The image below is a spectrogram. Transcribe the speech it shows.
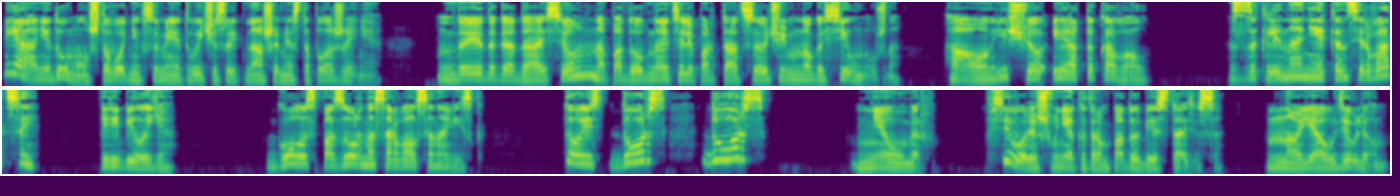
Я не думал, что водник сумеет вычислить наше местоположение. Да и догадайся он, на подобную телепортацию очень много сил нужно. А он еще и атаковал. «Заклинание консервации?» — перебила я. Голос позорно сорвался на виск. «То есть Дорс? Дорс?» «Не умер. Всего лишь в некотором подобии стазиса. Но я удивлен.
